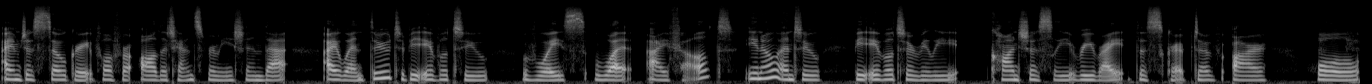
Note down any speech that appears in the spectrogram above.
I'm just so grateful for all the transformation that I went through to be able to voice what I felt, you know, and to be able to really consciously rewrite the script of our whole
